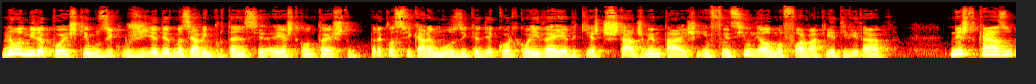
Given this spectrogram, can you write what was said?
Não admira, pois, que a musicologia dê demasiada importância a este contexto para classificar a música de acordo com a ideia de que estes estados mentais influenciam de alguma forma a criatividade. Neste caso,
